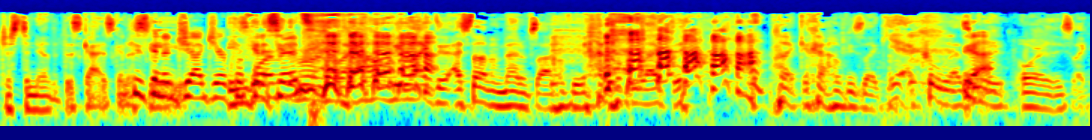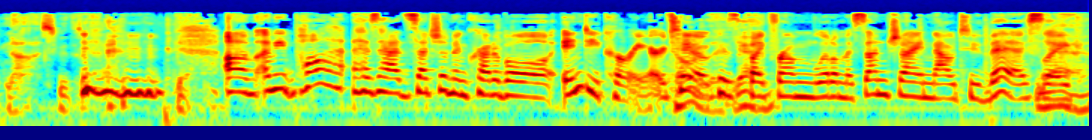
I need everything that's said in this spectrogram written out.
just to know that this guy's gonna He's see, gonna judge your he's gonna see the performance. performance. I'm like, I hope he liked it. I still haven't met him, so I hope he, I hope he liked it. like I hope he's like, yeah, cool, that's Yeah. me. Or he's like, nah, screw this guy. yeah. Um, I mean, Paul has had such an incredible indie career too, Totally, because yeah. Like from Little Miss Sunshine now to this, like Yeah.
